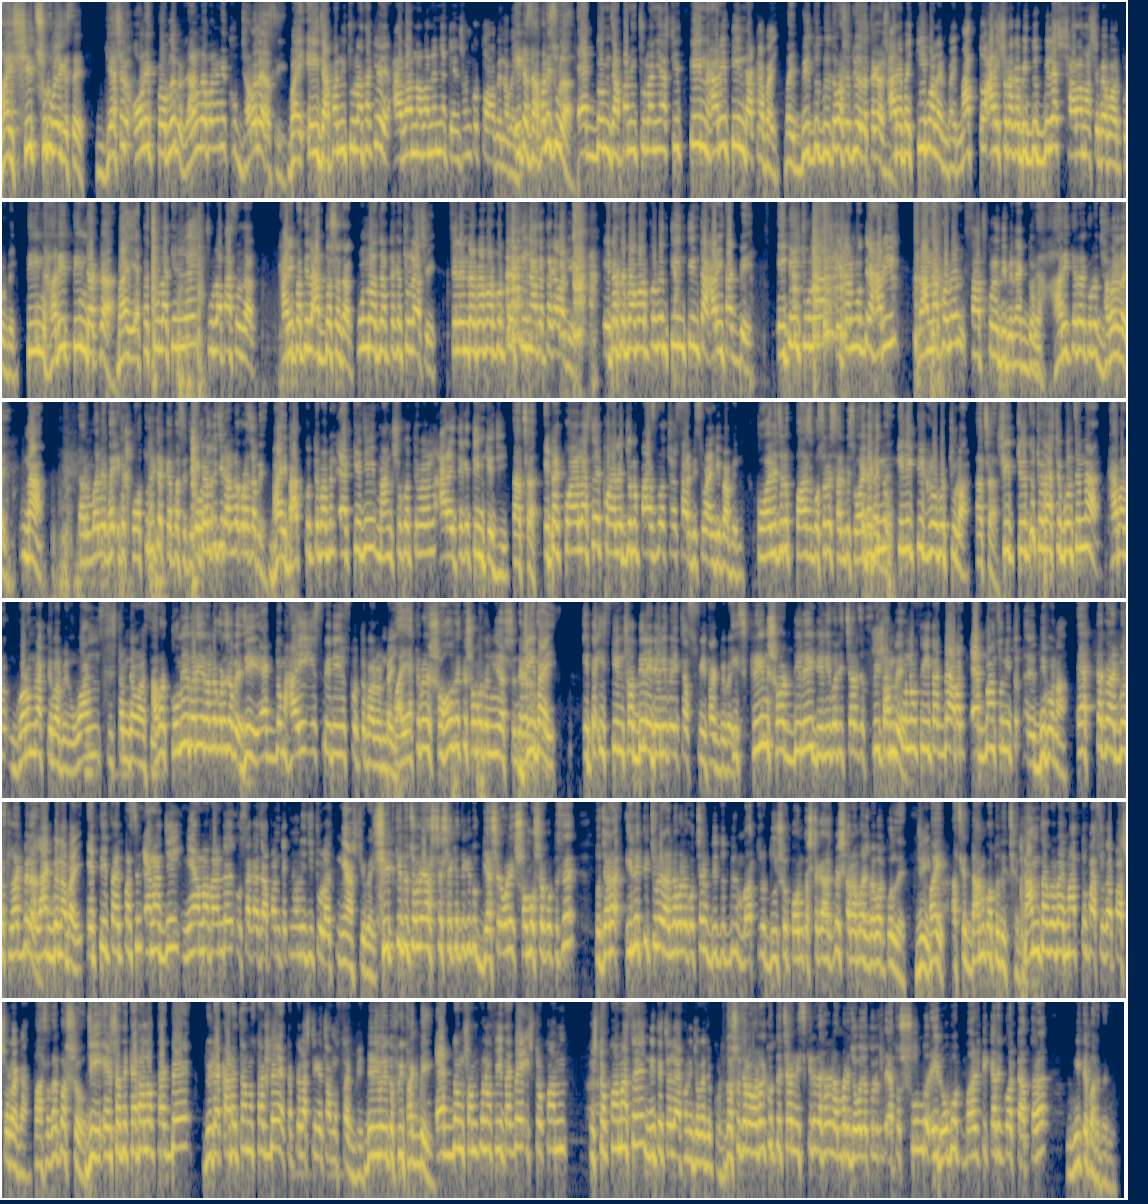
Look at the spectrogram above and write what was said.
ভাই শীত শুরু হয়ে গেছে। গ্যাসের অনেক প্রবলেম রান্না বান্না নিয়ে খুব ঝামেলায় আছি। ভাই এই জাপানি চুলা থাকলে আর রান্না বান্না নিয়ে টেনশন করতে হবে না ভাই। এটা জাপানি চুলা? একদম জাপানি চুলা নিয়ে আসছি তিন হাড়ি তিন ঢাকা ভাই। ভাই বিদ্যুৎ বিল তো মাসে দুই হাজার টাকা আরে ভাই কি বলেন ভাই? মাত্র আড়াইশো টাকা বিদ্যুৎ বিলে সারা মাসে ব্যবহার করবেন। তিন হাড়ি তিন ঢাকনা ভাই একটা চুলা কিনলে চুলা পাঁচ হাজার হাড়ি পাতিল আট দশ হাজার পনেরো হাজার টাকা চলে আসে। সিলিন্ডার ব্যবহার করতে তিন হাজার টাকা লাগে। এটাতে ব্যবহার করবেন তিন তিনটা হাড়ি থাকবে। এইটাই চুলা এটার মধ্যে হাড়ি রান্না করবেন সার্ভ করে দিবেন একদম। মানে হাড়ি কেনার কোনো ঝামেলা নাই? না। তার মানে ভাই এটা কত লিটার ক্যাপাসিটি এটা- কেজি রান্না করা যাবে? ভাই ভাত করতে পারবেন এক কেজি মাংস করতে পারবেন আড়াই থেকে তিন কেজি। আচ্ছা। এটা কয়েল আছে কয়েলের জন্য পাঁচ বছর সার্ভিস ওয়ারেন্টি পাবেন। কয়েলের জন্য পাঁচ বছরের সার্ভিস এটা কিন্তু ইলেকট্রিক রোবট চুলা। আচ্ছা। শীত যেহেতু চলে আসছে বলছেন না খাবার গরম রাখতে পারবেন ওয়ার্ম সিস্টেম দেওয়া আছে। আবার কমিয়ে বাড়িয়ে রান্না করা যাবে? জি একদম হাই স্পিডে ইউজ করতে পারবেন ভাই। ভাই একেবারে সহজ একটা সমাধান নিয়ে আসছেন দেখা জি ভাই এটা স্ক্রিনশট দিলেই ডেলিভারি চার্জ ফ্রি থাকবে ভাই। স্ক্রিনশট দিলেই ডেলিভারি চার্জ ফ্রি থাকবে? সম্পূর্ণ ফ্রি থাকবে আবার অ্যাডভান্সও নিতে দিব না। এক টাকা অ্যাডভান্স লাগবে না? লাগবে না ভাই। এইটটি ফাইভ পার্সেন্ট এনার্জি নিয়ামা ব্র্যান্ডের ওসাকা জাপান টেকনোলজি চুলা নিয়ে আসছি ভাই। শীত কিন্তু চলে আসছে সেক্ষেত্রে কিন্তু গ্যাসের অনেক সমস্যা করতেছে। তো যারা ইলেকট্রিক চুলে রান্না বান্না করছেন বিদ্যুৎ বিল মাত্র দুইশো পঞ্চাশ টাকা আসবে সারা মাস ব্যবহার করলে। জি। ভাই আজকে দাম কত দিচ্ছেন? দাম থাকবে ভাই মাত্র পাঁচ হাজার পাঁচশো টাকা। পাঁচ হাজার পাঁচশো? জি এর সাথে ক্যাটালগ থাকবে দুইটা কাঠের চামচ থাকবে একটা প্লাস্টিকের চামচ থাকবে। ডেলিভারি তো ফ্রি থাকবেই। একদম সম্পূর্ণ ফ্রি থাকবে স্টক কম স্টক কম আছে নিতে চাইলে এখনই যোগাযোগ করুন। দর্শক যারা অর্ডার করতে চান স্ক্রিনে দেখানো নাম্বারে যোগাযোগ করলে কিন্তু এত সুন্দর এই রোবট মাল্টি কারিগরটা আপনারা নিতে পারবেন।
